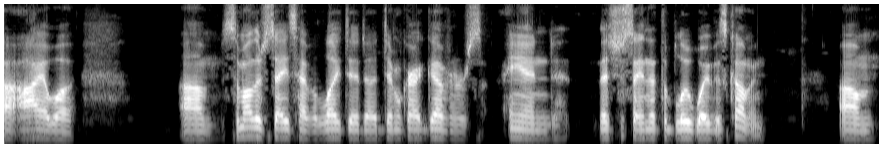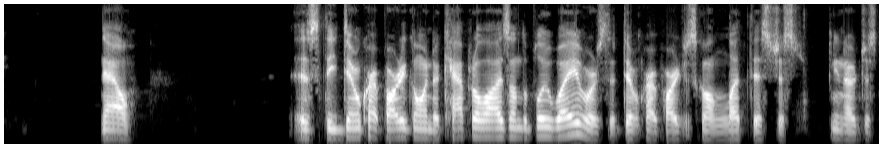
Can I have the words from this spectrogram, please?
uh, Iowa, um, some other states have elected uh, Democratic governors, and that's just saying that the blue wave is coming. Um, now, is the Democrat Party going to capitalize on the blue wave, or is the Democrat Party just going to let this just, you know, just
